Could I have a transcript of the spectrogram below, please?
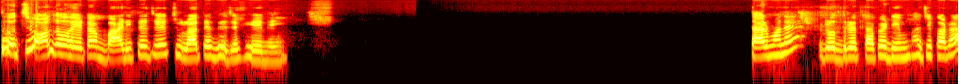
তো চলো এটা বাড়িতে যে চুলাতে ভেজে খেয়ে নেই। তার মানে রোদ্রের তাপে ডিম ভাজি করা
